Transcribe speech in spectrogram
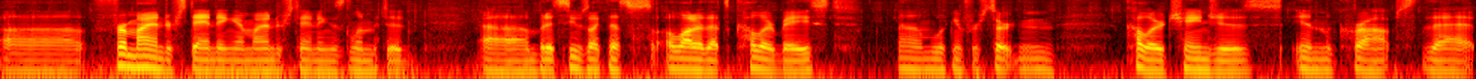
uh, from my understanding, and my understanding is limited. Um, but it seems like that's a lot of that's color based, um, looking for certain color changes in the crops that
